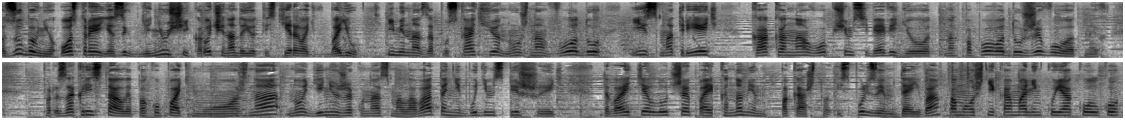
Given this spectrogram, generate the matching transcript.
зубы у нее острые, язык длиннющий. Короче, надо ее тестировать в бою. Именно запускать ее нужно в воду и смотреть, как она, в общем, себя ведет. По поводу животных. За кристаллы покупать можно, но денежек у нас маловато, не будем спешить. Давайте лучше поэкономим пока что. Используем Дэйва, помощника, маленькую околку,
